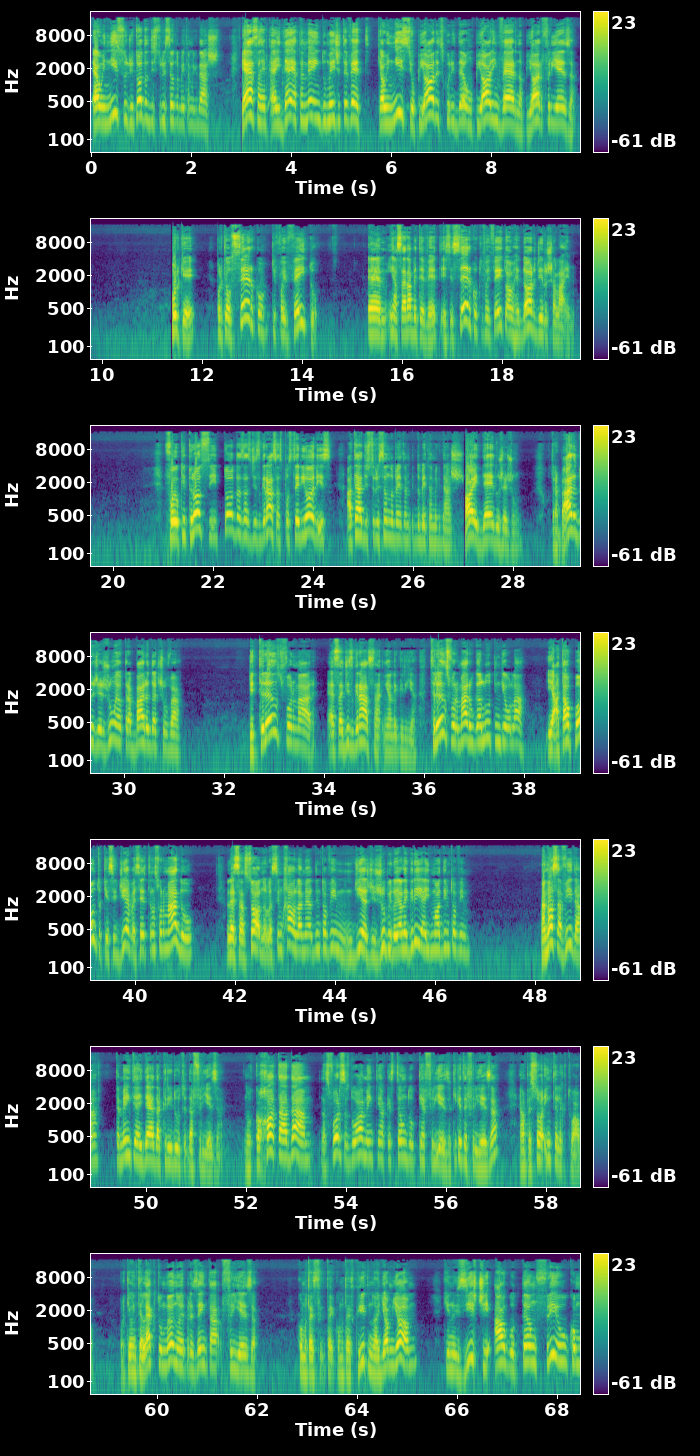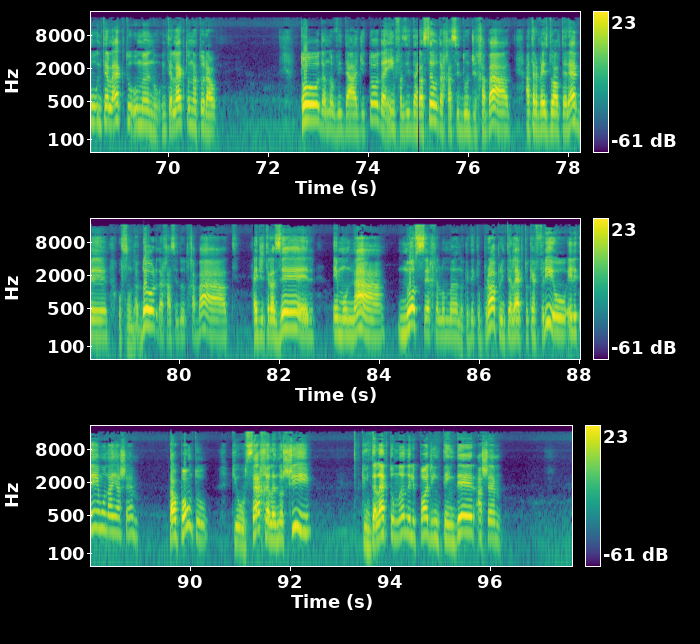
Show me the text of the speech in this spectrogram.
é o início de toda a destruição do Beit HaMikdash. Essa é a ideia também do mês de Tevet, que é o início, a pior escuridão, o pior inverno, a pior frieza. Por quê? Porque o cerco que foi feito é, em Asara Betevet, esse cerco que foi feito ao redor de Jerusalém, foi o que trouxe todas as desgraças posteriores até a destruição do Beit, HaMikdash. Qual a ideia do jejum? O trabalho do jejum é o trabalho da chuva, de transformar essa desgraça em alegria, transformar o galuto em Geulah, e a tal ponto que esse dia vai ser transformado em dias de júbilo e alegria e modim tovim. Na nossa vida também tem a ideia da krirut, da frieza. No Kochot Adam, nas forças do homem, tem a questão do que é frieza. O que é ter frieza? É uma pessoa intelectual. Porque o intelecto humano representa frieza. Como está como tá escrito no Yom Yom, que não existe algo tão frio como o intelecto humano, o intelecto natural. Toda a novidade, toda a ênfase da relação da Hassidut de através do Alter Ebe, o fundador da Hassidut Chabad, é de trazer emuná no sechel humano, quer dizer que o próprio intelecto que é frio, ele tem emuná em Hashem. Tal ponto que o sechel enoshi, que o intelecto humano ele pode entender Hashem.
